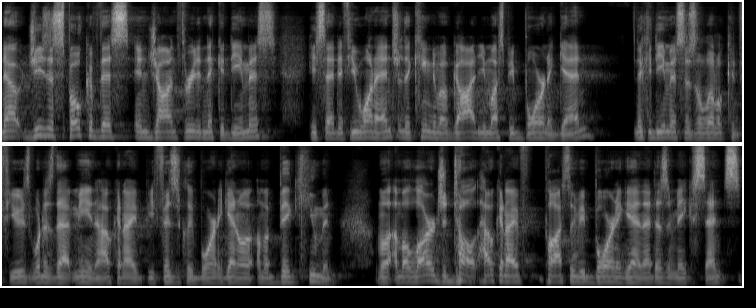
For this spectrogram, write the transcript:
Now, Jesus spoke of this in John 3 to Nicodemus. He said, If you want to enter the kingdom of God, you must be born again. Nicodemus is a little confused. What does that mean? How can I be physically born again? I'm a big human. I'm a, I'm a large adult. How can I possibly be born again? That doesn't make sense.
